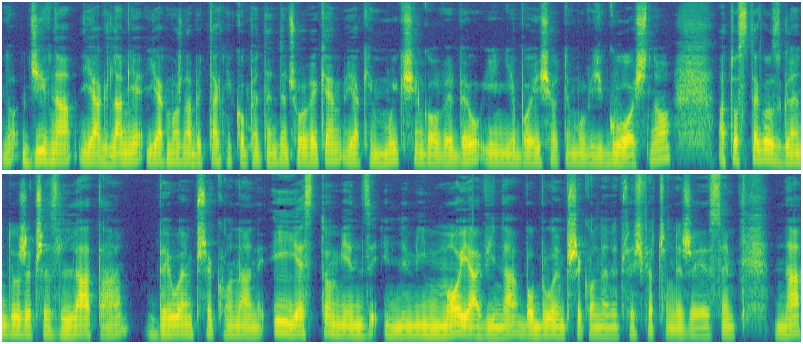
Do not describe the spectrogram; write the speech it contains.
no, dziwna jak dla mnie, jak można być tak niekompetentnym człowiekiem, jakim mój księgowy był i nie boję się o tym mówić głośno, a to z tego względu, że przez lata byłem przekonany i jest to między innymi moja wina, bo byłem przekonany, przeświadczony, że jestem na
